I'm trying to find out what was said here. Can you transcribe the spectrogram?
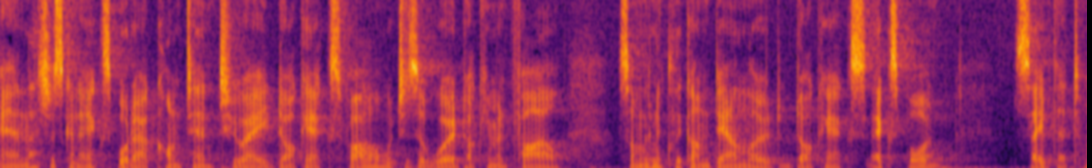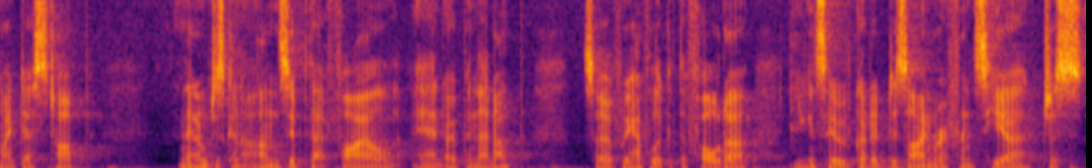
And that's just going to export our content to a docx file, which is a Word document file. So I'm going to click on download docx export, save that to my desktop, and then I'm just going to unzip that file and open that up. So if we have a look at the folder, you can see we've got a design reference here, just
